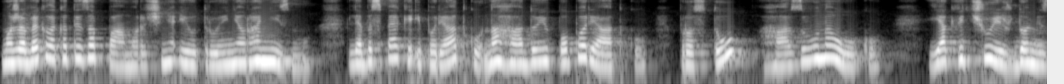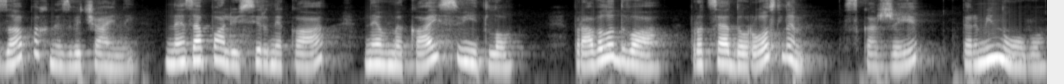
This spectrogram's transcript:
може викликати запаморочення і отруєння організму. Для безпеки і порядку нагадую по порядку просту газову науку. Як відчуєш в домі запах незвичайний, не запалюй сірника, не вмикай світло. Правило 2. Про це дорослим скажи терміново.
